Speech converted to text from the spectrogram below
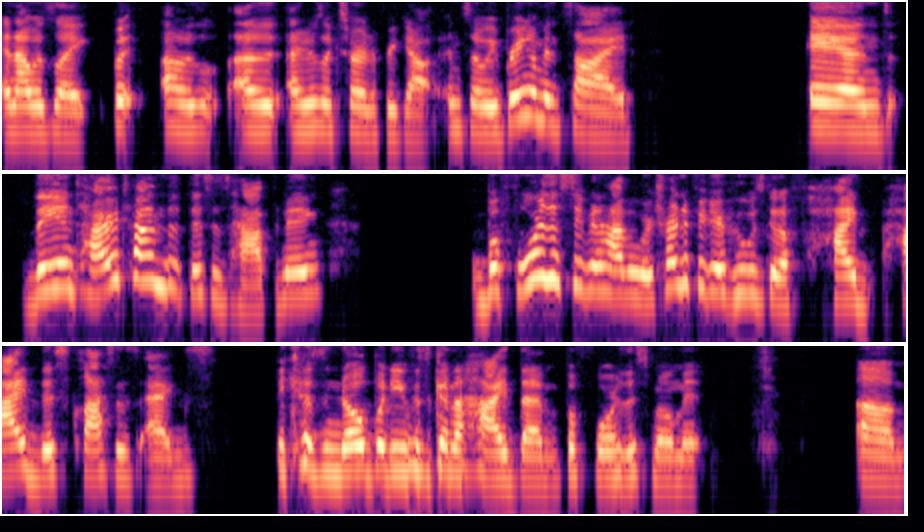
and I was like but I was I, I just like started to freak out and so we bring them inside and the entire time that this is happening before this even happened we are trying to figure out who was gonna hide hide this class's eggs because nobody was gonna hide them before this moment um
